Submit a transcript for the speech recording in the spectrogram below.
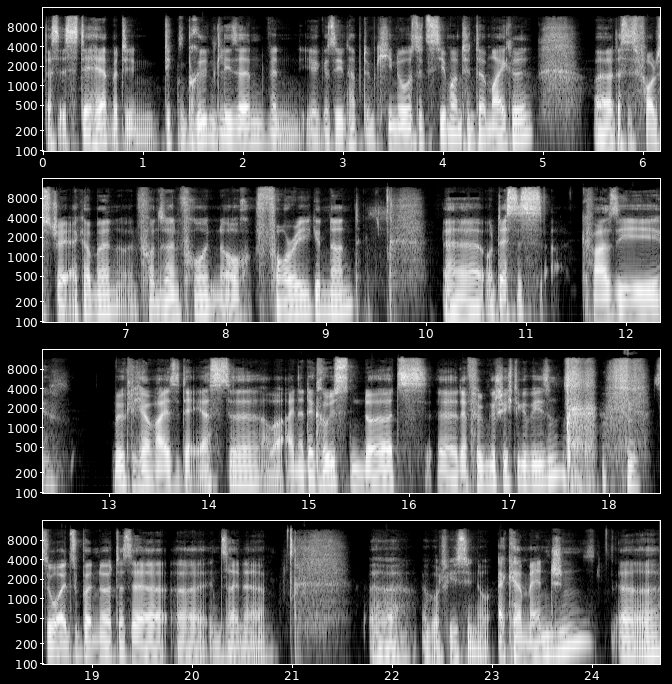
Das ist der Herr mit den dicken Brillengläsern. Wenn ihr gesehen habt, im Kino sitzt jemand hinter Michael. Äh, das ist Forrest J. Ackerman, von seinen Freunden auch Forry genannt. Äh, und das ist quasi möglicherweise der erste, aber einer der größten Nerds äh, der Filmgeschichte gewesen. so ein super Nerd, dass er äh, in seiner äh, oh Gott, wie hieß sie noch? Ackermansion, äh,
